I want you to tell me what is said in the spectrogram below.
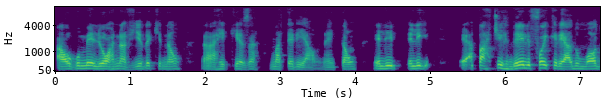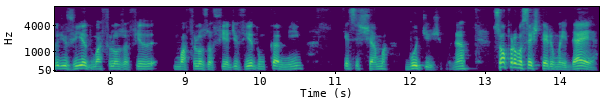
algo melhor na vida que não a riqueza material. Né? Então, ele, ele a partir dele foi criado um modo de vida, uma filosofia, uma filosofia de vida, um caminho que se chama budismo. Né? Só para vocês terem uma ideia,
